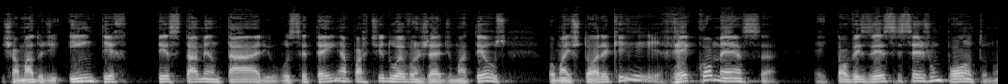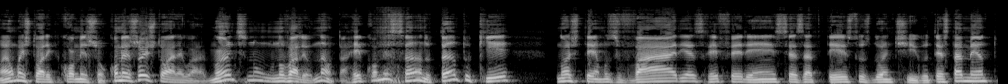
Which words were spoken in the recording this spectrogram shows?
chamado de intertestamentário, você tem a partir do Evangelho de Mateus uma história que recomeça e talvez esse seja um ponto, não é uma história que começou. Começou a história agora, antes não, não valeu. Não, está recomeçando. Tanto que nós temos várias referências a textos do Antigo Testamento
